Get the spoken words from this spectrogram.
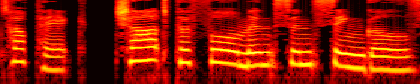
Topic: Chart performance and singles.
